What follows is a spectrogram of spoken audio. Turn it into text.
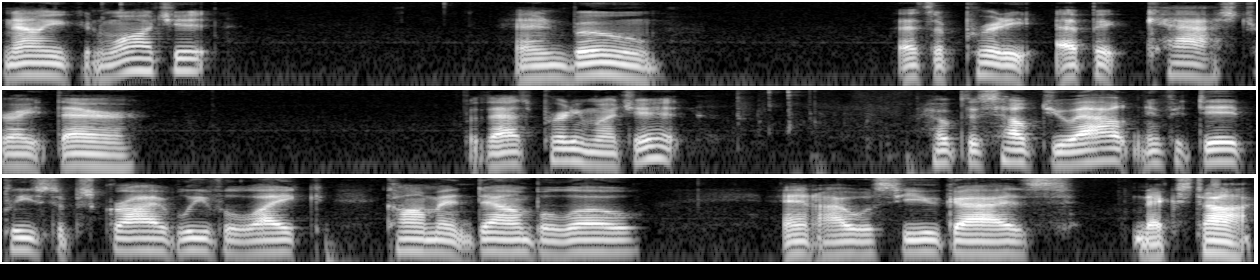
Now you can watch it, and boom. That's a pretty epic cast right there. But that's pretty much it. I hope this helped you out, and if it did, please subscribe, leave a like, comment down below, and I will see you guys next time.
